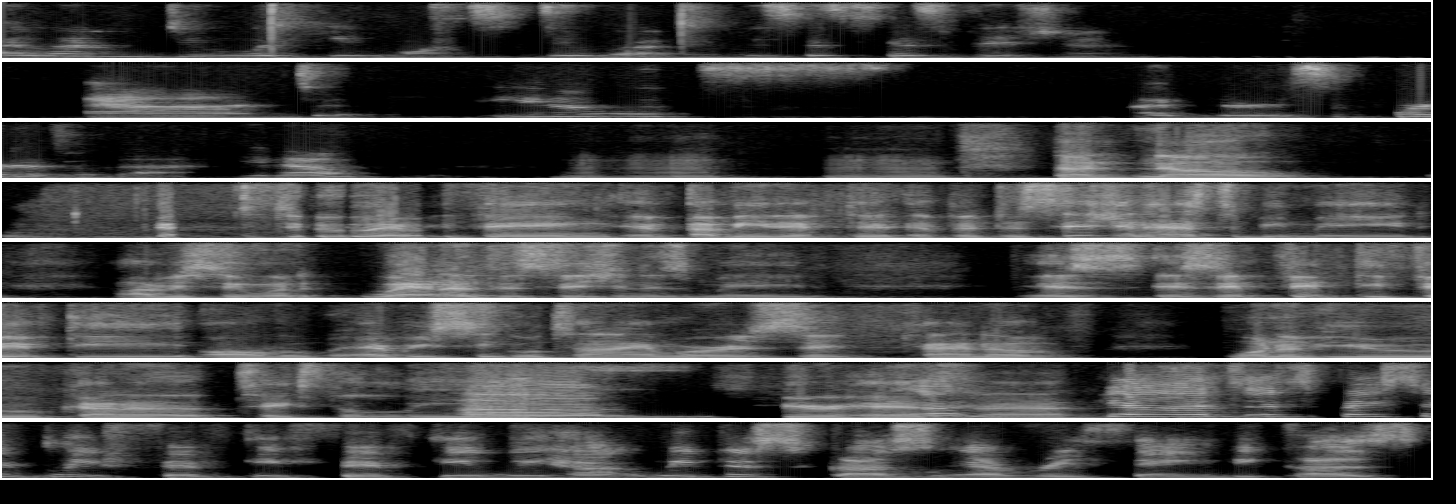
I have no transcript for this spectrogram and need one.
I let him do what he wants to do. I mean, this is his vision. And, you know, it's, I'm very supportive of that, you know? Mm-hmm, mm-hmm. No, no, you do everything. If, I mean, if, the, if a decision has to be made, obviously when, when a decision is made, is, is it 50, 50 all the, every single time? Or is it kind of one of you kind of takes the lead, Um, spearheads uh, that? yeah it's, it's basically 50 50 we have we discuss everything because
